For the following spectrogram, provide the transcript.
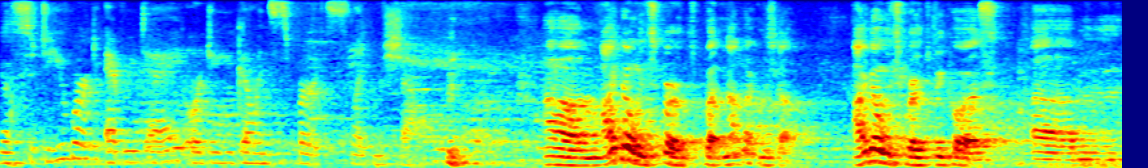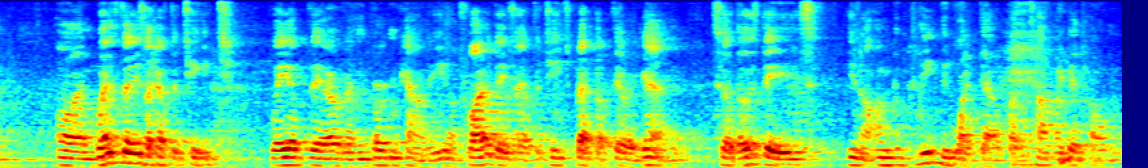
Yes, So do you work every day or do you go in spurts like Mashell? um, I go in spurts, but not like Mashell. I go in spurts because, um, on Wednesdays I have to teach way up there in Bergen County. On Fridays I have to teach back up there again. So those days, you know, I'm completely wiped out by the time I get home.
